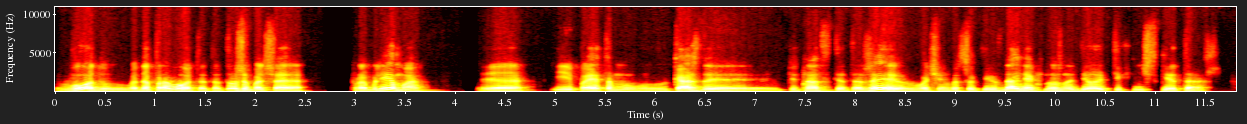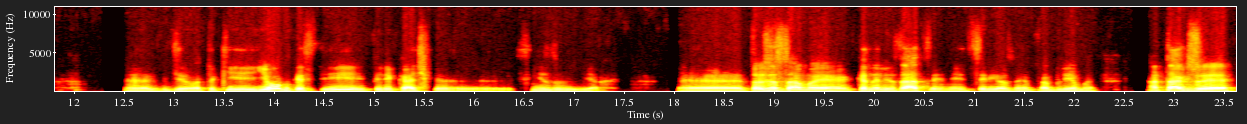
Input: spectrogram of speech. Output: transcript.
воду, водопровод, это тоже большая проблема, э, и поэтому каждые 15 этажей в очень высоких зданиях нужно делать технический этаж, где вот такие емкости и перекачка снизу вверх. То же самое канализация имеет серьезные проблемы, а также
